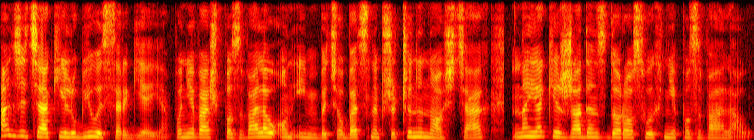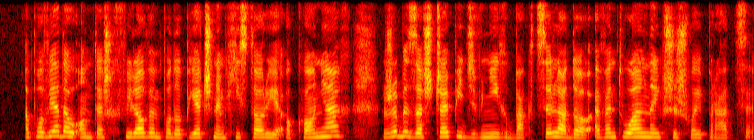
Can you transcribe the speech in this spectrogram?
A dzieciaki lubiły Sergieja, ponieważ pozwalał on im być obecny przy czynnościach, na jakie żaden z dorosłych nie pozwalał. Opowiadał on też chwilowym podopiecznym historię o koniach, żeby zaszczepić w nich bakcyla do ewentualnej przyszłej pracy.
